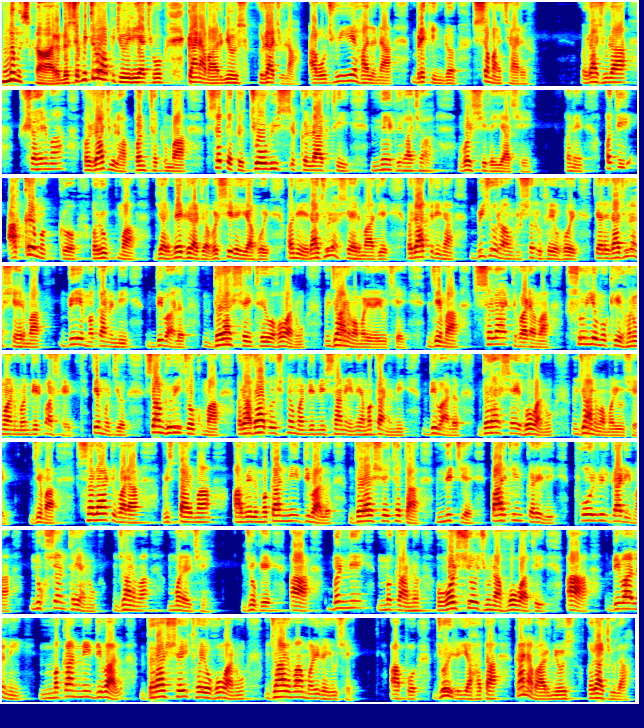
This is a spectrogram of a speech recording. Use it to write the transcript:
નમસ્કાર, દર્શક મિત્રો, આપ જોઈ રહ્યા છો કાનાબાર ન્યૂઝ રાજુલા. આવો જોઈએ હાલના બ્રેકિંગ સમાચાર. રાજુલા શહેરમાં, રાજુલા પંથકમાં સતત ચોવીસ કલાકથી મેઘરાજા વરસી રહ્યા છે અને અતિ આક્રમક રૂપમાં જ્યારે મેઘરાજા વરસી રહ્યા હોય અને રાજુલા શહેરમાં આજે રાત્રિના બીજો રાઉન્ડ શરૂ થયો હોય, ત્યારે રાજુલા શહેરમાં બે મકાનની દિવાલ ધરાશયી થયો હોવાનું જાણવા મળી રહ્યું છે. જેમાં સલાટવાડામાં સૂર્યમુખી હનુમાન મંદિર પાસે તેમજ સંઘવી ચોકમાં રાધાકૃષ્ણ મંદિરની સામેની મકાનની દિવાલ ધરાશયી હોવાનું જાણવા મળ્યું છે. જેમાં સલાટવાડા વિસ્તારમાં આવેલ મકાનની દિવાલ ધરાશય થતાં નીચે પાર્કિંગ કરેલી ફોર વ્હીલ ગાડીમાં નુકસાન થયાનું જાણવા મળેલ છે. જો કે આ બંને મકાન વર્ષો જૂના હોવાથી આ દિવાલની મકાનની દિવાલ ધરાશય થયો હોવાનું જાણવા મળી રહ્યું છે. આપ જોઈ રહ્યા હતા કાનાબાર ન્યૂઝ રાજુલા.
